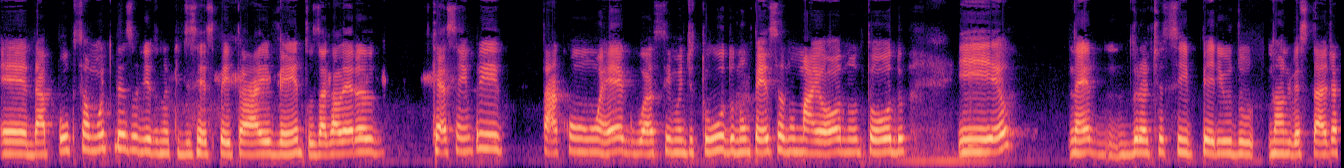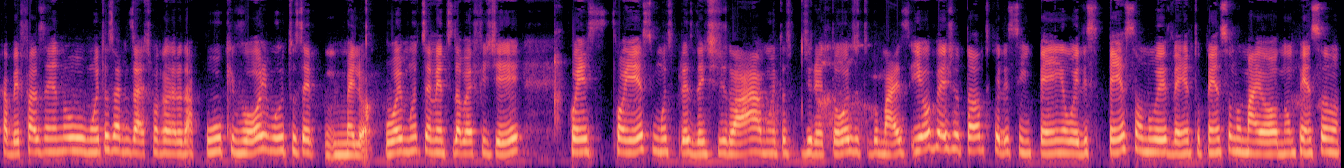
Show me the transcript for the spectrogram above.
é, da PUC são muito desunidas no que diz respeito a eventos. A galera quer sempre estar tá com o ego acima de tudo, não pensa no maior, no todo. E eu, né, durante esse período na universidade, acabei fazendo muitas amizades com a galera da PUC, vou em muitos, melhor, vou em muitos eventos da UFG, conheço, conheço muitos presidentes de lá, muitos diretores e tudo mais, e eu vejo tanto que eles se empenham, eles pensam no evento, pensam no maior, não pensam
